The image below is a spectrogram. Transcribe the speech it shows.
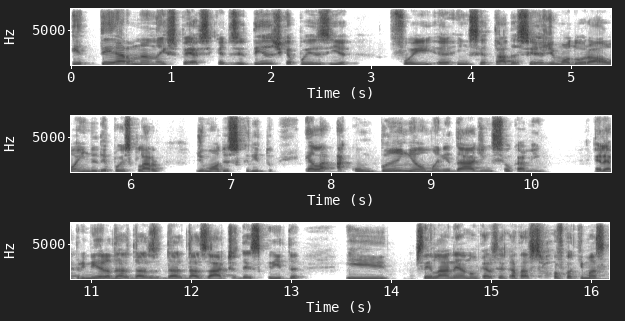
eterna na espécie. Quer dizer, desde que a poesia foi uh, encetada, seja de modo oral ainda e depois, claro, de modo escrito, ela acompanha a humanidade em seu caminho. Ela é a primeira das, das, das artes da escrita e sei lá, né, eu não quero ser catastrófico aqui, mas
